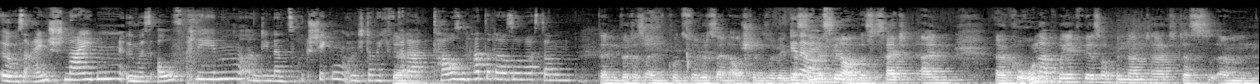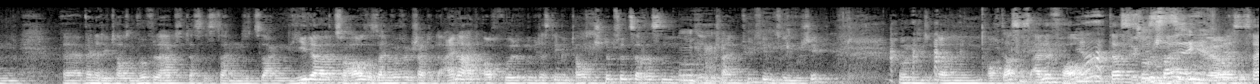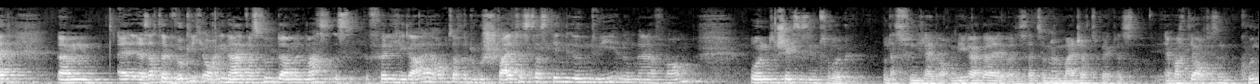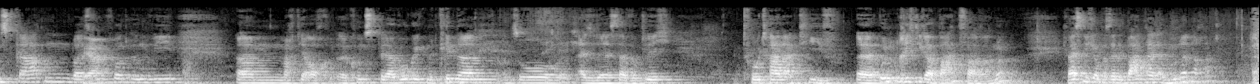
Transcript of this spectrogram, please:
irgendwas einschneiden, irgendwas aufkleben und ihn dann zurückschicken. Und ich glaube, Ja. wenn er 1000 hat oder sowas, dann Dann wird es eine Kunst, dann wird es eine Ausstellung so. Das Genau. Ding ist genau, das ist halt ein äh, Corona-Projekt, wie er es auch benannt hat, dass ähm, äh, wenn er die 1000 Würfel hat, dass es dann sozusagen jeder zu Hause seinen Würfel gestaltet. Einer hat auch wohl irgendwie das Ding in 1000 Schnipsel zerrissen und in kleinen Tütchen zu ihm geschickt. Und ähm, auch das ist eine Form, Ja. das zu Das gestalten. ja. So, es ist halt, ähm, er sagt halt wirklich original, was du damit machst, ist völlig egal. Hauptsache, du gestaltest das Ding irgendwie in irgendeiner Form und schickst es ihm zurück. Und das finde ich halt auch mega geil, weil das halt so ein Ja. Gemeinschaftsprojekt ist. Er macht ja auch diesen Kunstgarten bei Ja. Frankfurt irgendwie, ähm, macht ja auch äh, Kunstpädagogik mit Kindern und so. Richtig. Also der ist da wirklich total aktiv. Äh, und ein richtiger Bahnfahrer, ne? Ich weiß nicht, ob er seine Bahnkarte 100 noch hat.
